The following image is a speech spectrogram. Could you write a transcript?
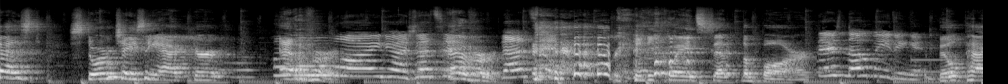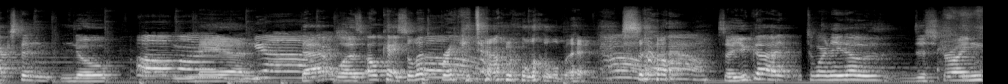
Best storm chasing actor oh ever. Oh my gosh, that's it. Ever. That's it. Randy Quaid set the bar. There's no beating it. Bill Paxton, nope. Oh my man, gosh. that was okay. So let's break it Oh. down a little bit. Oh, so, wow. so you got tornadoes destroying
